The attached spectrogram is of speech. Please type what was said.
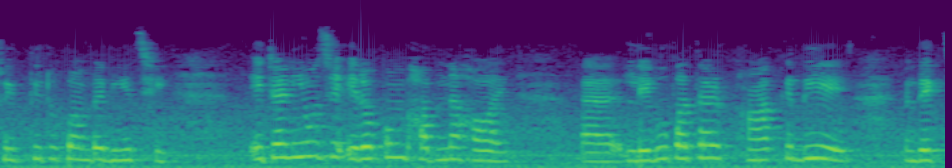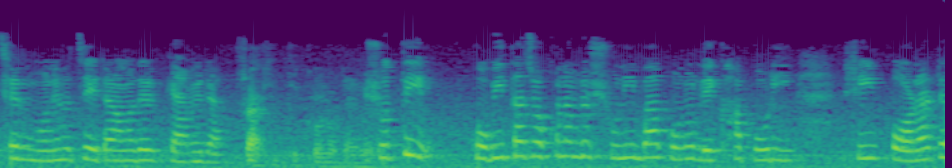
তৃপ্তিটুকু আমরা নিয়েছি। এটা নিয়েও যে এরকম ভাবনা হয় লেবু পাতার ফাঁক দিয়ে দেখছেন মনে হচ্ছে এটা আমাদের ক্যামেরা। প্রাকৃতিক কোনো ক্যামেরা। সত্যি কবিতা যখন আমরা শুনি বা কোনো লেখা পড়ি সেই পড়াটা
